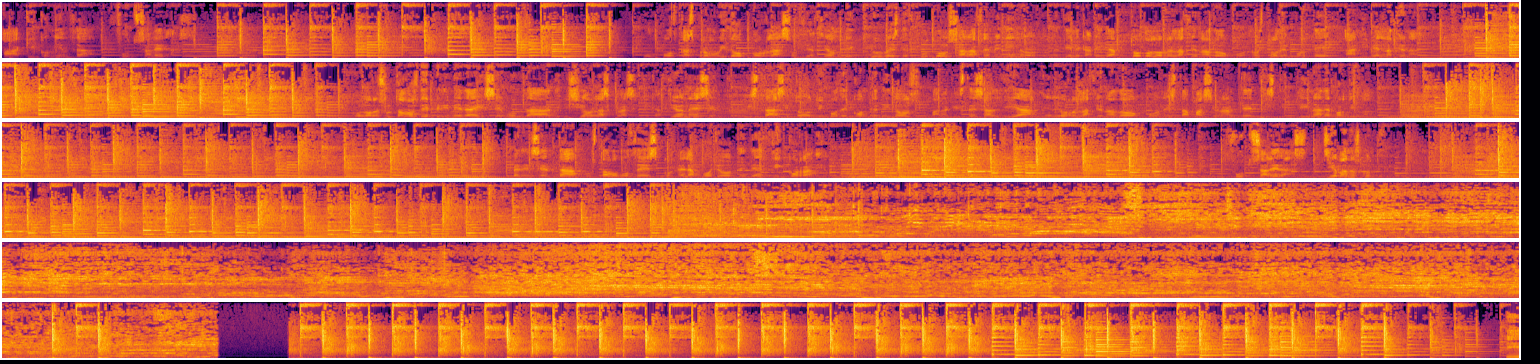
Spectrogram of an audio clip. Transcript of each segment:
Aquí comienza Futsaleras. Un podcast promovido por la Asociación de Clubes de Fútbol Sala Femenino, donde tiene cabida todo lo relacionado con nuestro deporte a nivel nacional. Los resultados de primera y segunda división, las clasificaciones, entrevistas y todo tipo de contenidos para que estés al día en lo relacionado con esta apasionante disciplina deportiva. Presenta Gustavo Voces con el apoyo de D5 Radio. Futsaleras, llévanos contigo.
